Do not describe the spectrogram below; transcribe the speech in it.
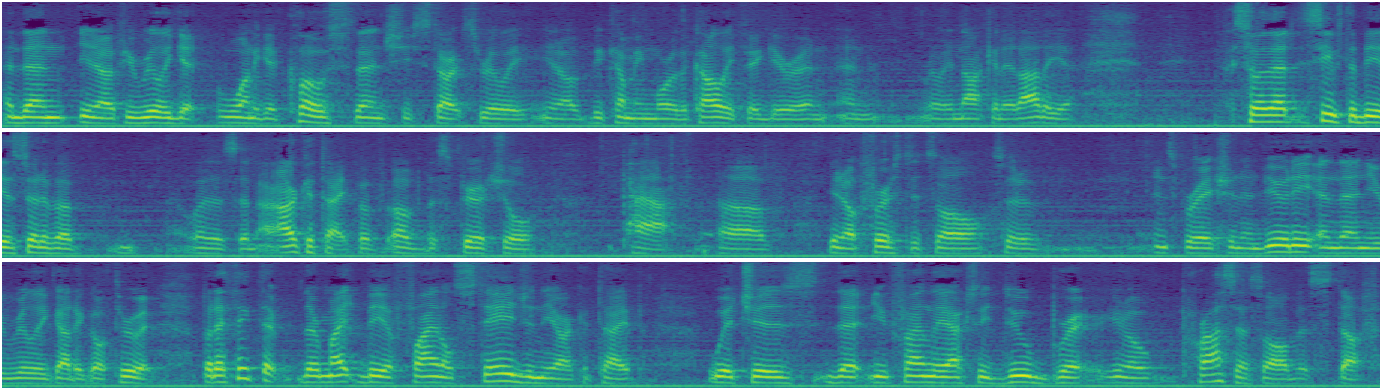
and then you know, if you really get want to get close, then she starts really, you know, becoming more of the Kali figure and, and really knocking it out of you. So that seems to be a sort of a what is it, an archetype of, of the spiritual path of you know, first it's all sort of inspiration and beauty, and then you really got to go through it. But I think that there might be a final stage in the archetype, which is that you finally actually do, break, you know, process all this stuff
